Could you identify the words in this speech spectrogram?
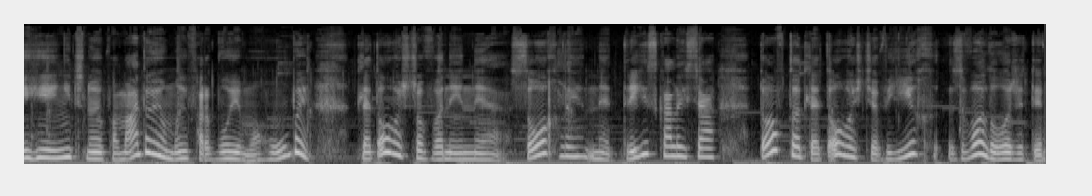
Гігієнічною помадою ми фарбуємо губи для того, щоб вони не сохли, не тріскалися, тобто для того, щоб їх зволожити.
